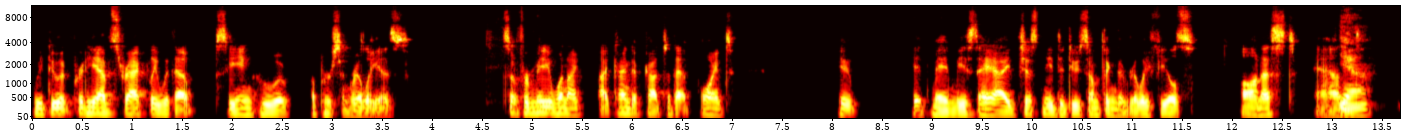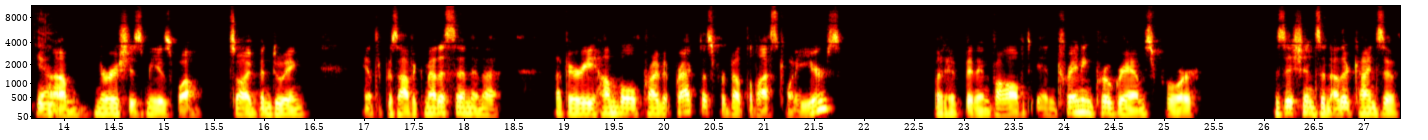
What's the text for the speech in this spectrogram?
we do it pretty abstractly without seeing who a, a person really is. So for me, when I, I kind of got to that point, it it made me say I just need to do something that really feels honest and yeah, yeah. Um, nourishes me as well. So I've been doing anthroposophic medicine in a, a very humble private practice for about the last 20 years, but have been involved in training programs for physicians and other kinds of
